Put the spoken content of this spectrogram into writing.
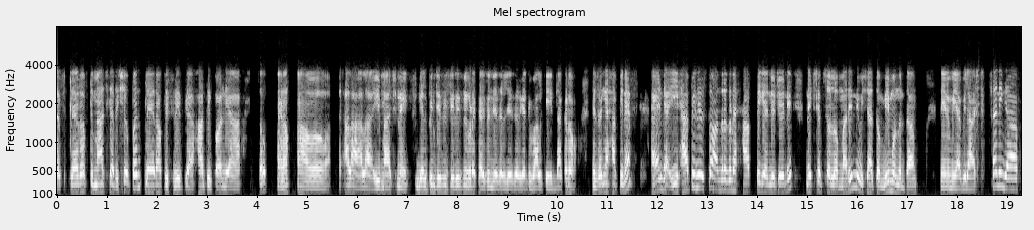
yes player of the మ్యాచ్గా Rishabh Pant player of the సిరీస్గా Hardik Pandya. So you know అలా అలా ఈ మ్యాచ్ని గెలిపించేసి సిరీస్ని కూడా కైసం చేసేలా చేశారు కాబట్టి వాళ్ళకి దక్కడం నిజంగా హ్యాపీనెస్ అండ్ ఈ హ్యాపీ న్యూస్తో అందరూ కూడా హ్యాపీగా ఎంజాయ్ చేయండి. నెక్స్ట్ ఎపిసోడ్లో మరిన్ని విషయాలతో మీ ముందుంటాం. నేను మీ అభిలాష్ సైనింగ్ ఆఫ్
